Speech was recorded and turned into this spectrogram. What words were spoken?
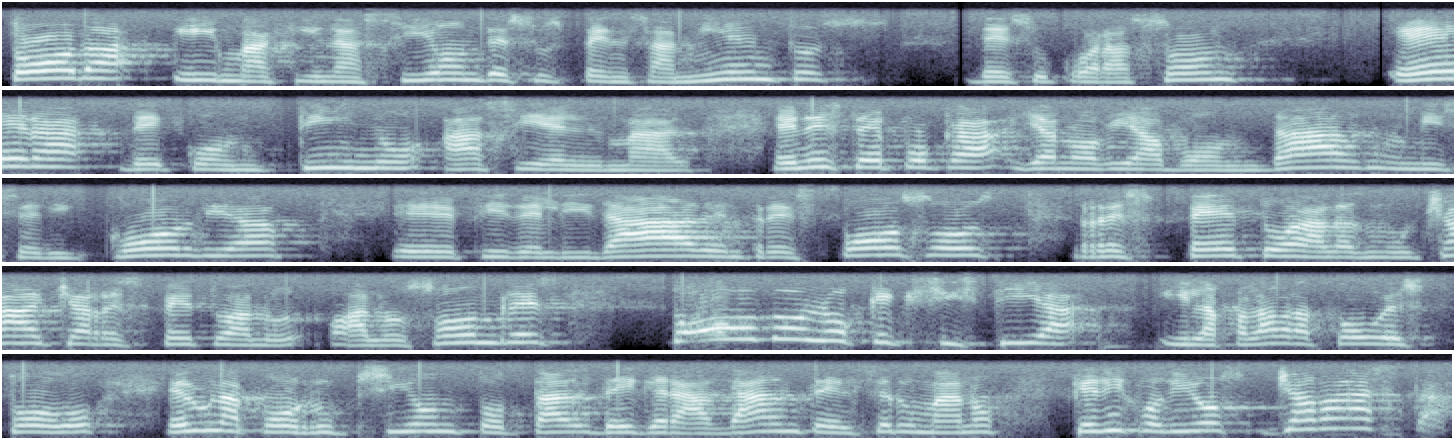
toda imaginación de sus pensamientos, de su corazón, era de continuo hacia el mal. En esta época ya no había bondad, misericordia, eh, fidelidad entre esposos, respeto a las muchachas, respeto a, a los hombres. Todo lo que existía, y la palabra todo es todo, era una corrupción total, degradante del ser humano, que dijo Dios, ya basta.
